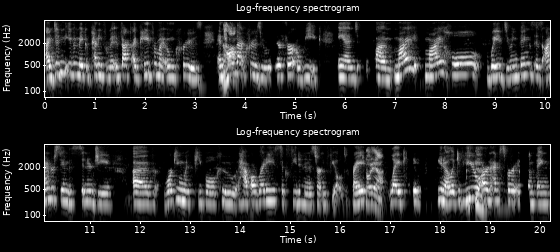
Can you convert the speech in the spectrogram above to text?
I didn't even make a penny from it. In fact, I paid for my own cruise. And on that cruise, we were there for a week. And um, my my whole way of doing things is I understand the synergy of working with people who have already succeeded in a certain field, right? Oh yeah. Like if you know, like if you are an expert in something,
